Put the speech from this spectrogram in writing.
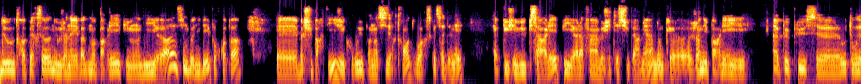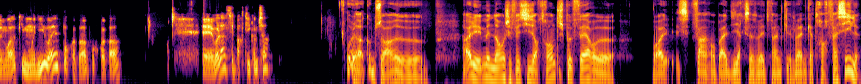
deux ou trois personnes où j'en avais vaguement parlé et puis ils m'ont dit ah c'est une bonne idée, pourquoi pas? Et ben, je suis parti, j'ai couru pendant 6h30 voir ce que ça donnait. Et puis j'ai vu que ça allait. Puis à la fin, ben, j'étais super bien. Donc euh, j'en ai parlé un peu plus autour de moi qui m'ont dit ouais pourquoi pas, pourquoi pas. Et voilà, c'est parti comme ça. Voilà, comme ça. Allez, maintenant j'ai fait 6h30, je peux faire. Enfin, on va dire que ça va être 24 heures facile.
